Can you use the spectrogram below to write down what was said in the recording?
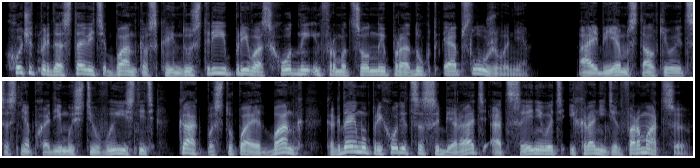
хочет предоставить банковской индустрии превосходный информационный продукт и обслуживание. IBM сталкивается с необходимостью выяснить, как поступает банк, когда ему приходится собирать, оценивать и хранить информацию.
